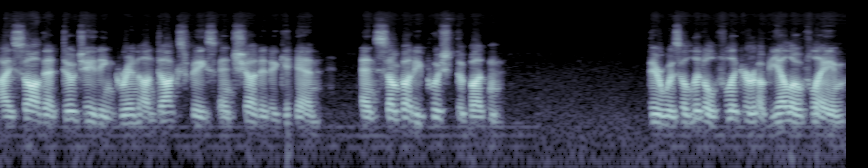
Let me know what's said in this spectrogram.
I saw that dojating grin on Doc's face and shut it again, and somebody pushed the button. There was a little flicker of yellow flame,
